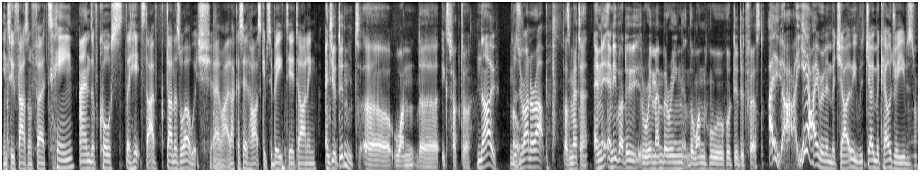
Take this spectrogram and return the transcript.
in 2013. And of course, the hits that I've done as well, which, um, I, like I said, Heart Skips a Beat, Dear Darling, And you didn't uh, won the X Factor. No, No. was runner up. Doesn't matter. Any anybody remembering the one who who did it first? I uh, yeah, I remember Joe. He was Joe McElderry. He was a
